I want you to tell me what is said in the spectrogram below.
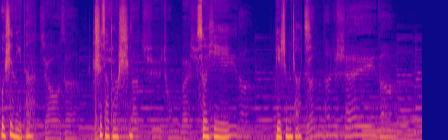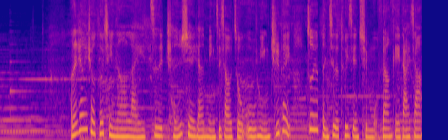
我是你的，迟早都是，所以别这么着急。好的，这样一首歌曲呢，来自陈雪然，名字叫做《无名之辈》，作为本期的推荐曲目，分享给大家。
